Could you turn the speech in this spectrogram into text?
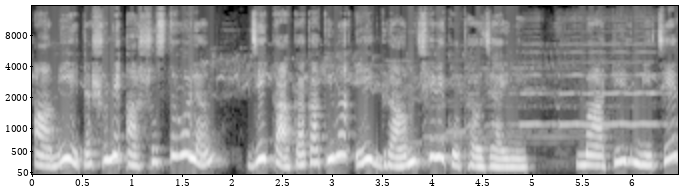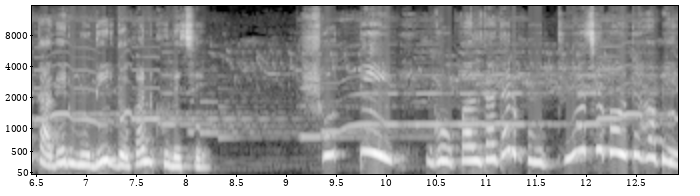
আমি এটা শুনে আশ্বস্ত হলাম যে কাকা কাকিমা এই গ্রাম ছেড়ে কোথাও যায়নি। মাটির নিচে তাদের মুদির দোকান খুলেছে। সত্যি? গোপাল দাদার বুদ্ধি আছে বলতে হবে।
